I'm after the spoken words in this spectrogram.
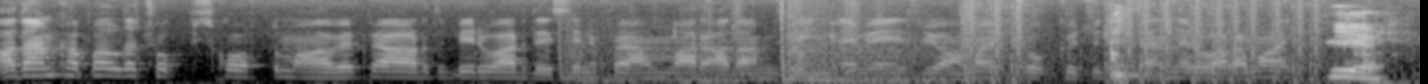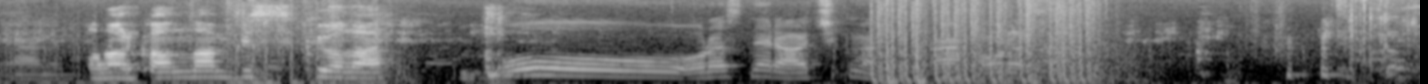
Adam kapalı da çok pis korktum. AWP artı bir var deseni falan var. Adam zengine benziyor ama çok kötü desenleri var ama Diye. yani. Arkamdan bir sıkıyorlar. Oo, orası nere açık mı? Ha orası.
